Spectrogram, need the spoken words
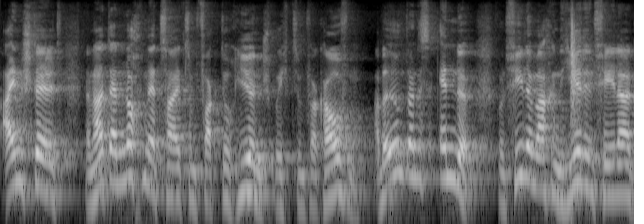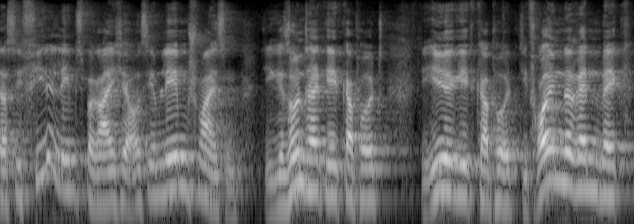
einstellt, dann hat er noch mehr Zeit zum Faktorieren, sprich zum Verkaufen. Aber irgendwann ist Ende. Und viele machen hier den Fehler, dass sie viele Lebensbereiche aus ihrem Leben schmeißen. Die Gesundheit geht kaputt, die Ehe geht kaputt, die Freunde rennen weg,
